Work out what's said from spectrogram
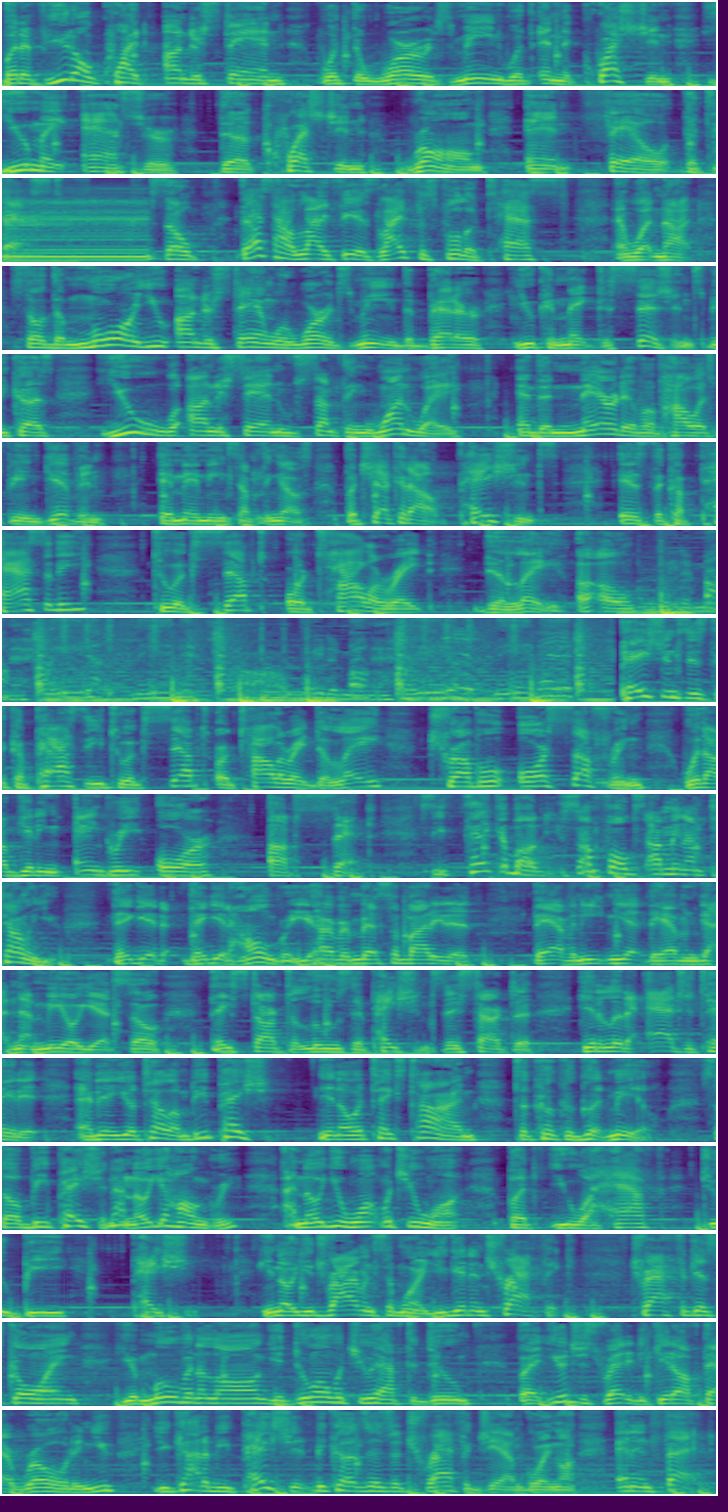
but if you don't quite understand what the words mean within the question, you may answer the question wrong and fail the test. So that's how life is. Life is full of tests and whatnot. So the more you understand what words mean, the better you can make decisions because you understand something one way and the narrative of how it's being given, it may mean something else. But check it out. Patience is the capacity to accept or tolerate delay. Uh oh. Wait a minute. Wait a minute. Oh, wait a minute. Wait a minute. Patience is the capacity to accept or tolerate delay, trouble, or suffering without getting angry or upset. See, think about some folks. I mean, I'm telling you, they get they get hungry. You haven't met somebody that they haven't eaten yet, they haven't gotten that meal yet, so they start to lose their patience. They start to get a little agitated, and then you'll tell them, "Be patient." You know, it takes time to cook a good meal. So be patient. I know you're hungry. I know you want what you want, but you will have to be patient. You know, you're driving somewhere, you get in traffic. Traffic is going, you're moving along, you're doing what you have to do, but you're just ready to get off that road and you you got to be patient because there's a traffic jam going on. And in fact,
